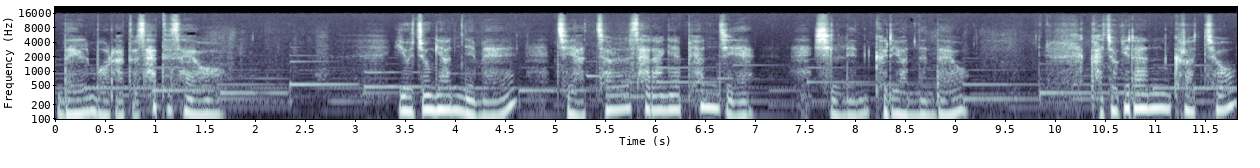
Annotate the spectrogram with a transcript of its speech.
내일 뭐라도 사드세요. 유중현님의 지하철 사랑의 편지에 실린 글이었는데요. 가족이란 그렇죠.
